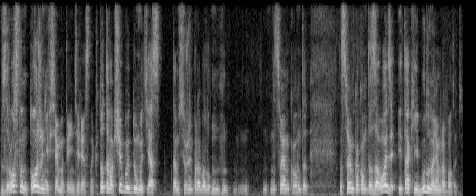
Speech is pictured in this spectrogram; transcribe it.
Взрослым тоже не всем это интересно. Кто-то вообще будет думать, я там всю жизнь проработал на своем каком-то на своем каком-то заводе и так и буду на нем работать.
